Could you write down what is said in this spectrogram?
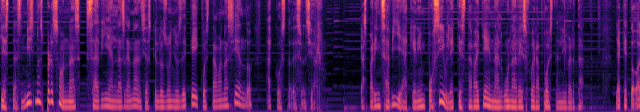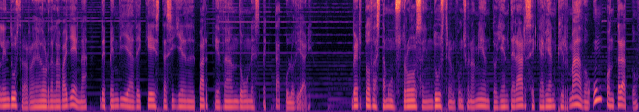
Y estas mismas personas sabían las ganancias que los dueños de Keiko estaban haciendo a costa de su encierro. Gasparín sabía que era imposible que esta ballena alguna vez fuera puesta en libertad ya que toda la industria alrededor de la ballena dependía de que ésta siguiera en el parque dando un espectáculo diario. Ver toda esta monstruosa industria en funcionamiento y enterarse que habían firmado un contrato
